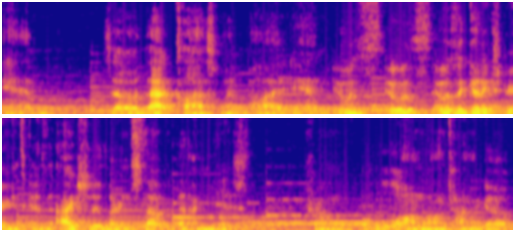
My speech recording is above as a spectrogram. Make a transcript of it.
And so that class went by and it was it was it was a good experience because I actually learned stuff that I missed from a long, long time ago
